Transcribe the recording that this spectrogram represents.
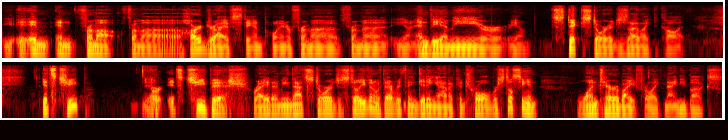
in in from a from a hard drive standpoint or from a from a you know NVMe or you know stick storage as I like to call it, it's cheap yeah. or it's cheapish, right? I mean, that storage is still even with everything getting out of control, we're still seeing one terabyte for like 90 bucks,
